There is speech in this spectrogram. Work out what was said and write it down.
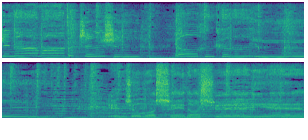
是那么的真实，又很可疑。研究过许多誓言，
